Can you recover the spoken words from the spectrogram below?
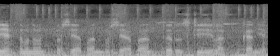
ya teman-teman persiapan-persiapan terus dilakukan ya.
